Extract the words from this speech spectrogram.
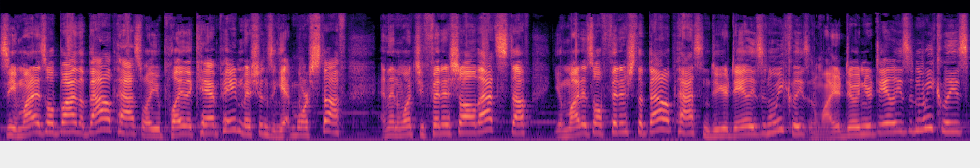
so you might as well buy the battle pass while you play the campaign missions and get more stuff. And then once you finish all that stuff, you might as well finish the battle pass and do your dailies and weeklies. And while you're doing your dailies and weeklies,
